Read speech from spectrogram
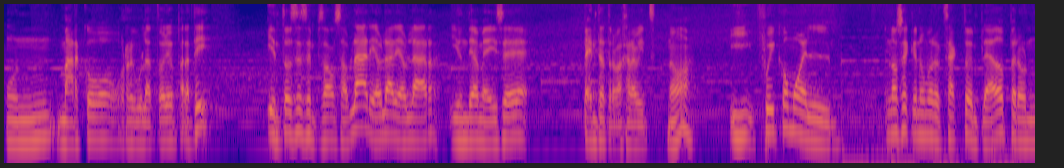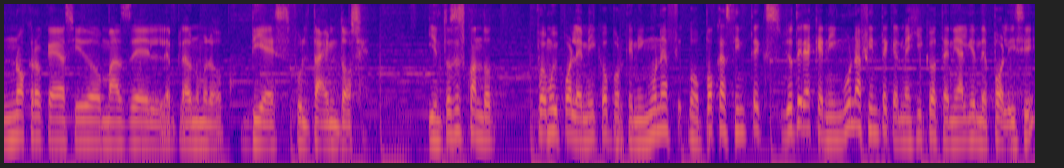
un marco regulatorio para ti. Y entonces empezamos a hablar y hablar y hablar. Y un día me dice, vente a trabajar a Bits, ¿no? Y fui como el, no sé qué número exacto de empleado, pero no creo que haya sido más del empleado número 10, full time 12. Y entonces cuando fue muy polémico porque ninguna o pocas fintechs, yo diría que ninguna fintech en México tenía alguien de policy.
